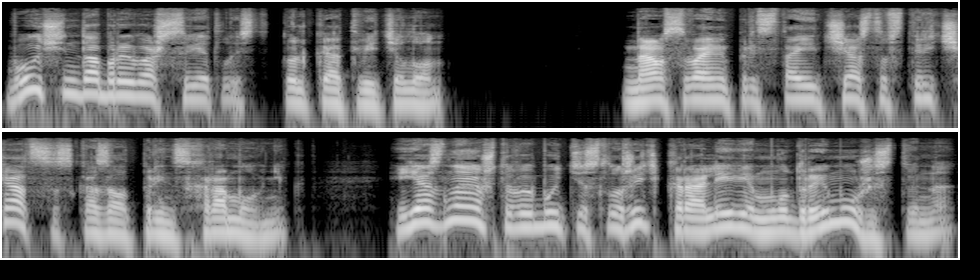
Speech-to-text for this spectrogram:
«Вы очень добры, ваша светлость», — только ответил он. «Нам с вами предстоит часто встречаться», — сказал принц-храмовник. «И я знаю, что вы будете служить королеве мудро и мужественно.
